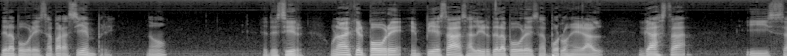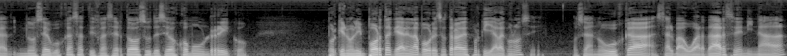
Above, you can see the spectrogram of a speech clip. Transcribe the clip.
de la pobreza para siempre, ¿no? Es decir, una vez que el pobre empieza a salir de la pobreza, por lo general gasta y no se busca satisfacer todos sus deseos como un rico, porque no le importa quedar en la pobreza otra vez porque ya la conoce. O sea, no busca salvaguardarse ni nada,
